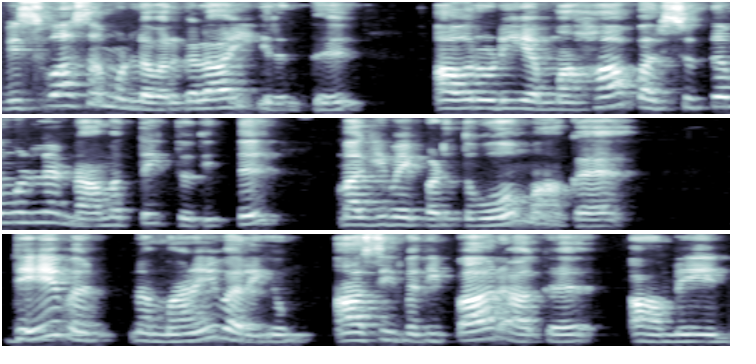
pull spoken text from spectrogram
விசுவாசம் உள்ளவர்களாய் இருந்து அவருடைய மகா பரிசுத்தமுள்ள நாமத்தை துதித்து மகிமைப்படுத்துவோமாக. தேவன் நம் அனைவரையும் ஆசீர்வதிப்பாராக. ஆமேன்.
